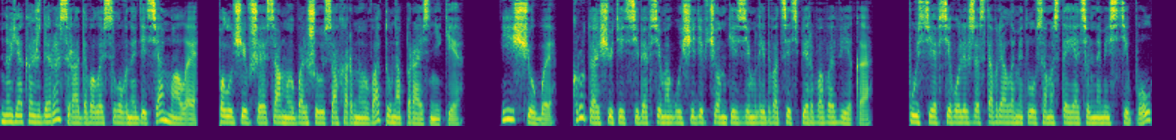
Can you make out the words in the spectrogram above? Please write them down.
Но я каждый раз радовалась, словно дитя малое, получившее самую большую сахарную вату на празднике. Еще бы, круто ощутить себя всемогущей девчонки с земли 21 века. Пусть я всего лишь заставляла метлу самостоятельно мести пол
